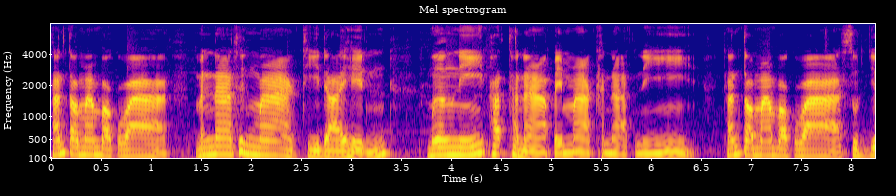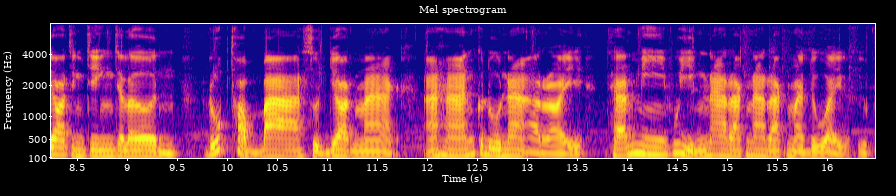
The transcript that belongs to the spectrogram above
ท่านต่อมาบอกว่า มันน่าทึ่งมากที่ได้เห็น เมืองนี้พัฒนาไปมากขนาดนี้ ท่านต่อมาบอกว่าสุดยอดจริง ๆ เจริญ รูปท็อปบาร์สุดยอดมาก อาหารก็ดูน่าอร่อย แถมมีผู้หญิงน่ารักน่ารักมาด้วยคือแฟ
